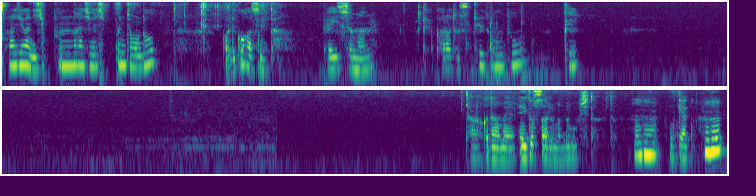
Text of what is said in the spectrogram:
1시간 20분, 1시간 10분 정도 걸릴 것 같습니다. 베이스만 이렇게 깔아줬습니다. 섀도우도 이렇게 자, 그 다음에 애교살을 만들어 봅시다. 흐흐, 이렇게 하고, 흐흐,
